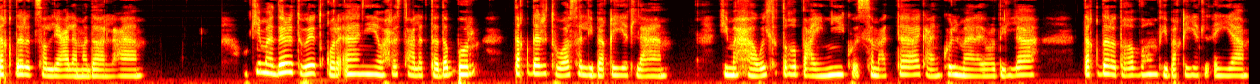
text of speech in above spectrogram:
تقدر تصلي على مدار العام. وكما درت ورد قرآني وحرصت على التدبر تقدر تواصل لبقية العام. كما حاولت تغض عينيك والسمع تاعك عن كل ما لا يرضي الله تقدر تغضهم في بقية الأيام.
